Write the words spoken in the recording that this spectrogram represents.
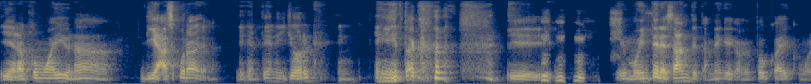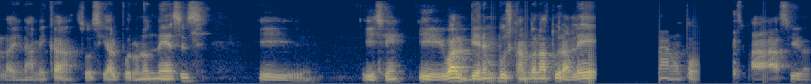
y era como ahí una diáspora de, de gente de New York en, en Ítaca. y, y muy interesante también que cambió un poco ahí como la dinámica social por unos meses. Y, y sí, y igual vienen buscando naturaleza, un poco de espacio,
